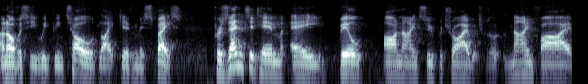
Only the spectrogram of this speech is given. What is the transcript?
And obviously, we'd been told, like, give him his space. Presented him a built R9 Super Tri, which was 9.5,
